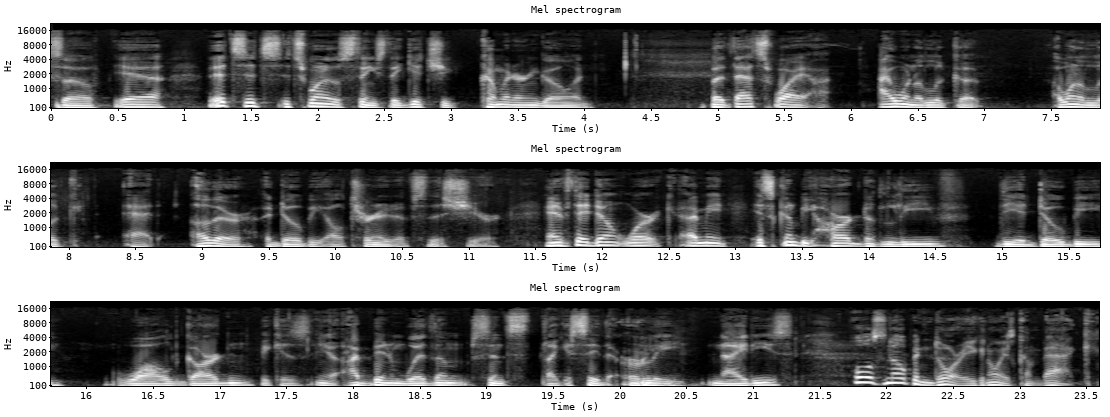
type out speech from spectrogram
So yeah, it's it's it's one of those things. They get you coming and going, but that's why I, I want to look up. I want to look at other Adobe alternatives this year. And if they don't work, I mean, it's going to be hard to leave the Adobe walled garden because you know I've been with them since, like I say, the early mm-hmm. '90s. well, it's an open door. You can always come back.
